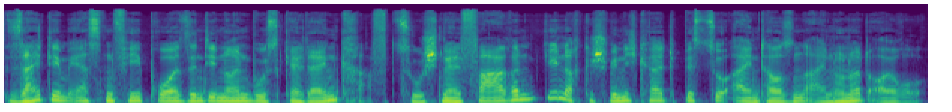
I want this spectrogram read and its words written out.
Seit dem 1. Februar sind die neuen Bußgelder in Kraft. Zu schnell fahren, je nach Geschwindigkeit bis zu 1100 Euro.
